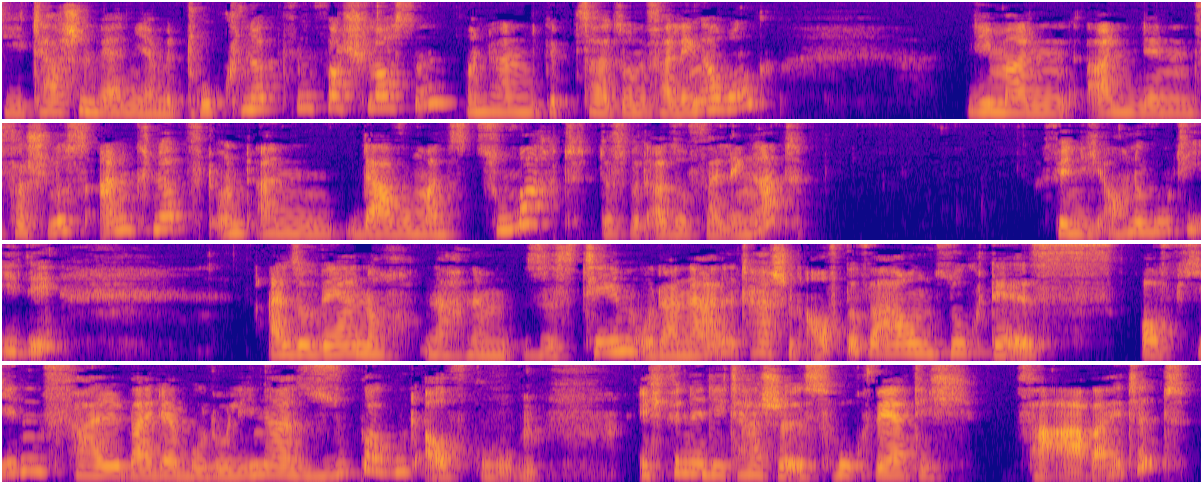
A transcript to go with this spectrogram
Die Taschen werden ja mit Druckknöpfen verschlossen und dann gibt's halt so eine Verlängerung, die man an den Verschluss anknöpft und an da, wo man es zumacht. Das wird also verlängert. Finde ich auch eine gute Idee. Also wer noch nach einem System oder Nadeltaschenaufbewahrung sucht, der ist auf jeden Fall bei der Bodolina super gut aufgehoben. Ich finde, die Tasche ist hochwertig verarbeitet.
